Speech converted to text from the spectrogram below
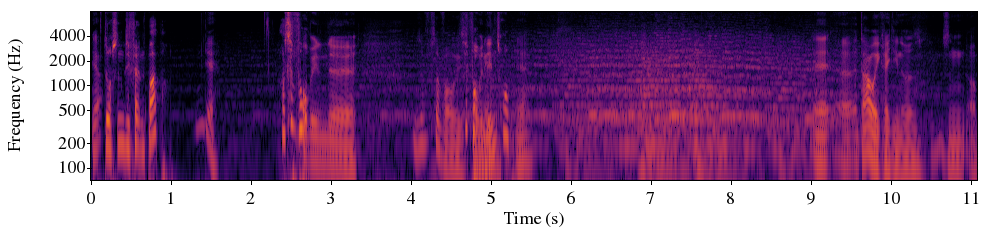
Ja. Det var sådan, de fandt Bob. Ja. Og så får vi en... Øh, Så, så får vi, Så får vi en intro. Ja. Øh, øh, der er jo ikke rigtig noget sådan at,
